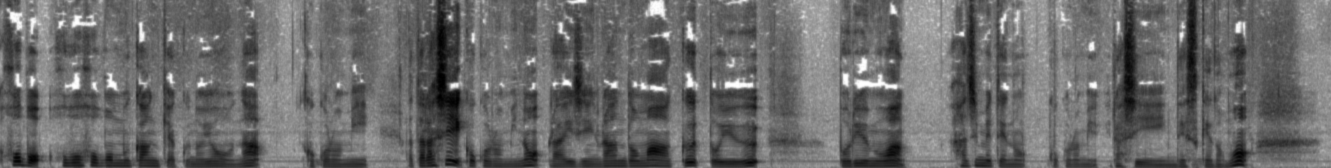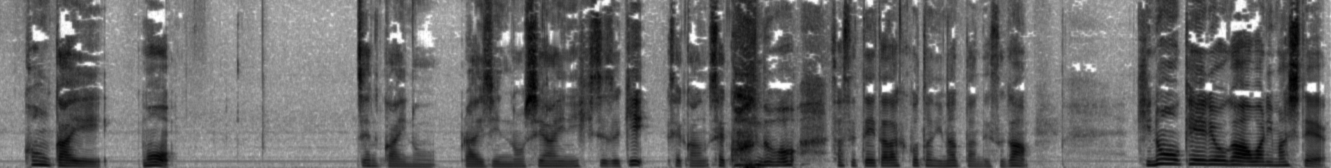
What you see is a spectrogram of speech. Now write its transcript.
ほぼほぼほぼ無観客のような試み新しい試みの「雷神ランドマーク」というボリューム1初めての試みらしいんですけども今回も前回の雷神の試合に引き続きセカンセコンドをさせていただくことになったんですが昨日計量が終わりまして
